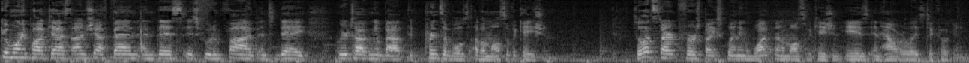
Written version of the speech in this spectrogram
Good morning, podcast. I'm Chef Ben, and this is Food in Five. And today we're talking about the principles of emulsification. So let's start first by explaining what an emulsification is and how it relates to cooking.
